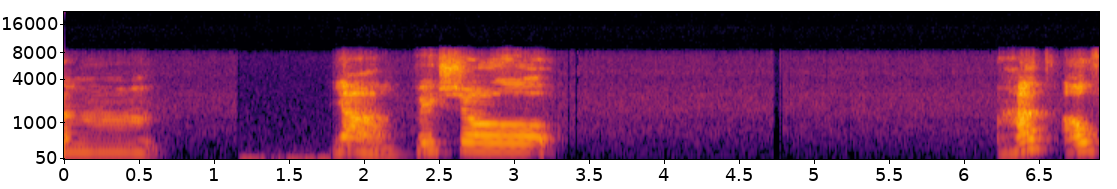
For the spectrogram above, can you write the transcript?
ähm. Ja, Big Show hat auf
